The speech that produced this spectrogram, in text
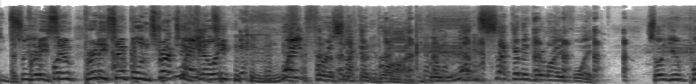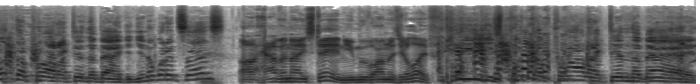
That's so you pretty put- sim- pretty simple instruction, wait, Kelly. wait for a second, Braun. For one second of your life, wait. So you put the product in the bag, and you know what it says? Uh, have a nice day, and you move on with your life. Please put the product in the bag.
